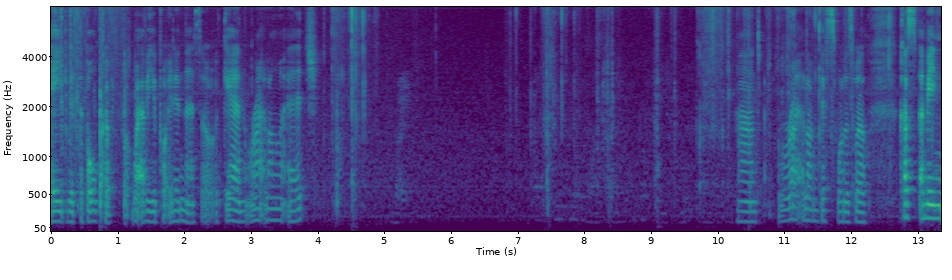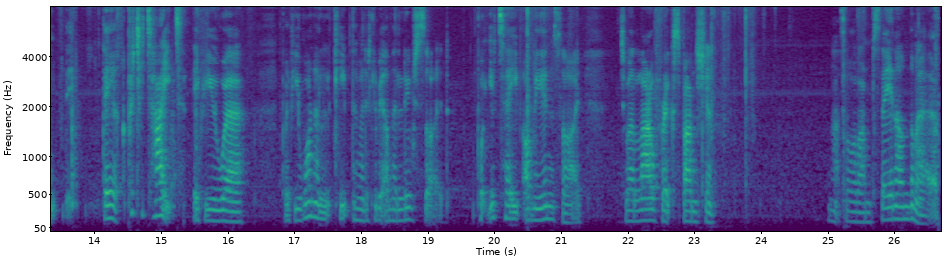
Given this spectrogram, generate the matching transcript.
aid with the bulk of whatever you're putting in there. So again, right along the edge. And right along this one as well. Because, I mean, they are pretty tight if you, uh, but if you want to keep them a little bit on the loose side, put your tape on the inside to allow for expansion. That's all I'm saying on the matter.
